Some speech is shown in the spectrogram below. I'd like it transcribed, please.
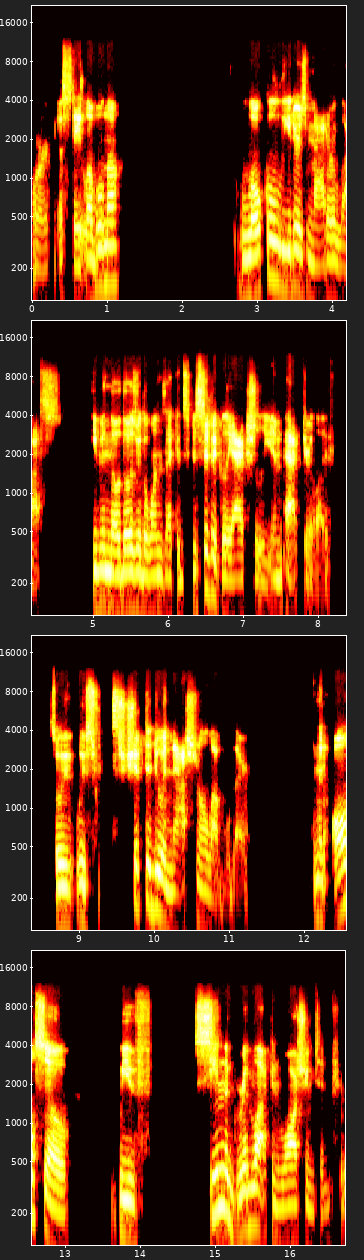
or a state level now, local leaders matter less, even though those are the ones that could specifically actually impact your life. So we've, we've shifted to a national level there. And then also, we've seen the gridlock in Washington for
